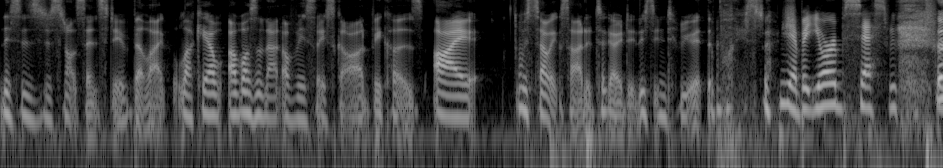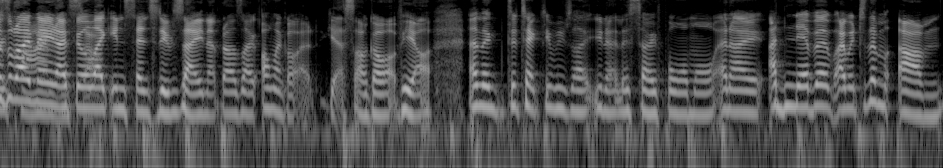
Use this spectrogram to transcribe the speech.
this is just not sensitive, but like, lucky I, I wasn't that obviously scarred because I was so excited to go do this interview at the police station. yeah, but you're obsessed with. That's what I mean. I feel stuff. like insensitive saying that, but I was like, oh my god, yes, I'll go up here. And the detective was like, you know, they're so formal, and I, I'd never. I went to the um,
